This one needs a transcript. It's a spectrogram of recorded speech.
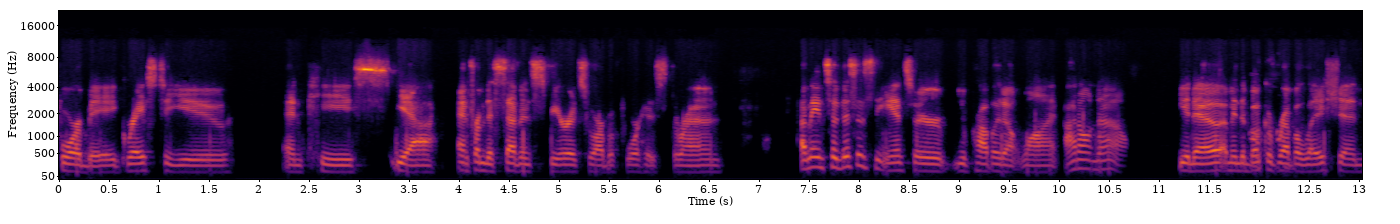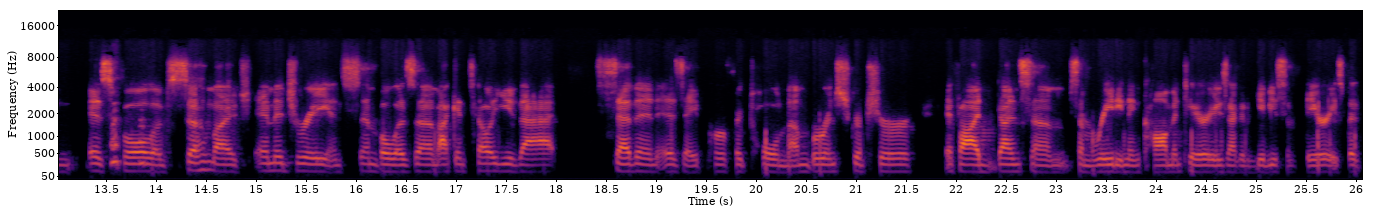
Four B. Grace to you and peace. Yeah, and from the seven spirits who are before His throne. I mean, so this is the answer you probably don't want. I don't know. You know, I mean, the book of Revelation is full of so much imagery and symbolism. I can tell you that seven is a perfect whole number in scripture. If I'd done some some reading and commentaries, I could give you some theories, but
